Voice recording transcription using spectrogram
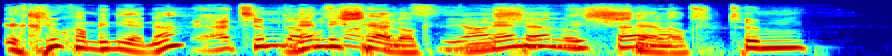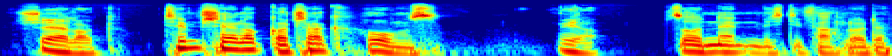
äh, klug kombiniert, ne? Ja, Tim, da Nenn muss mich Sherlock. eins- Ja, Nenn Sherlock, mich Sherlock. Tim Sherlock. Tim Sherlock Gottschalk Holmes. Ja. So nennen mich die Fachleute.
